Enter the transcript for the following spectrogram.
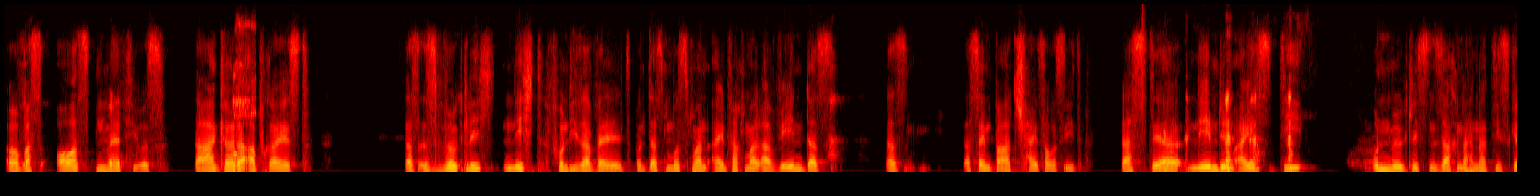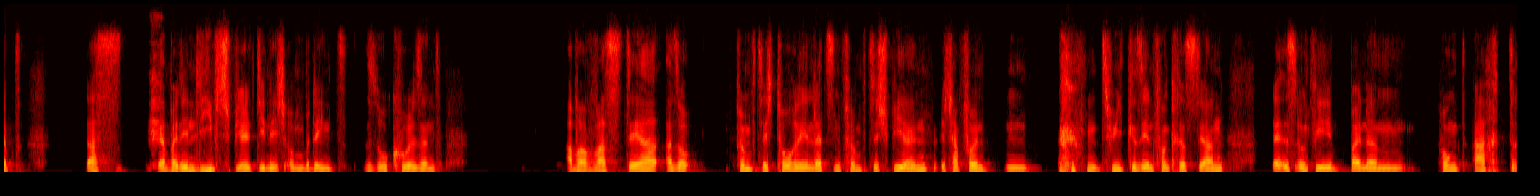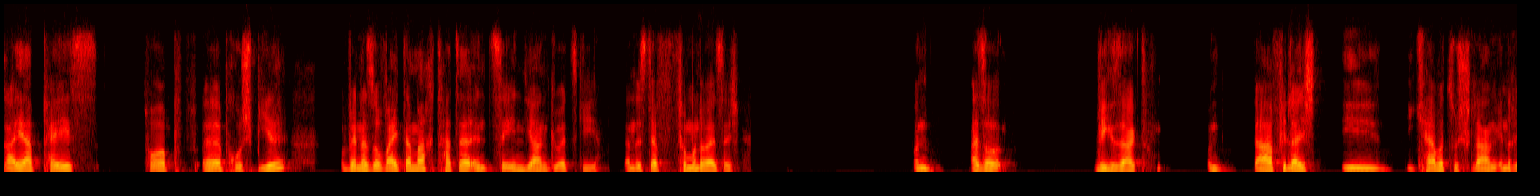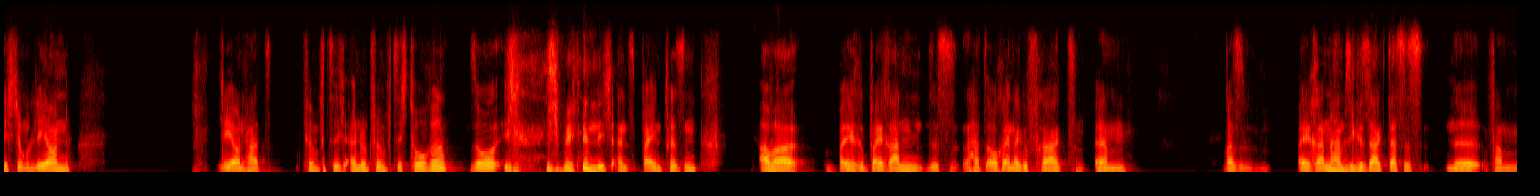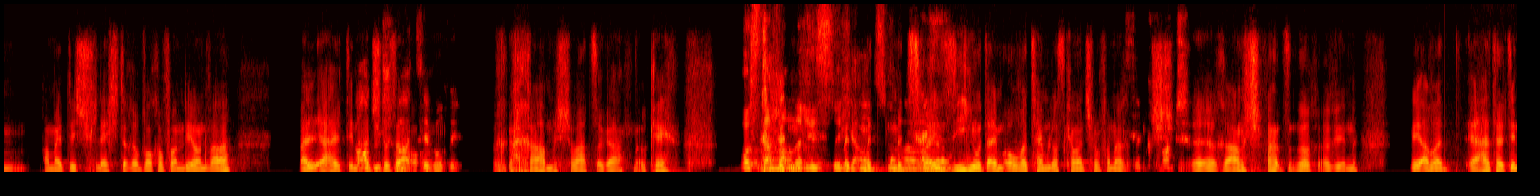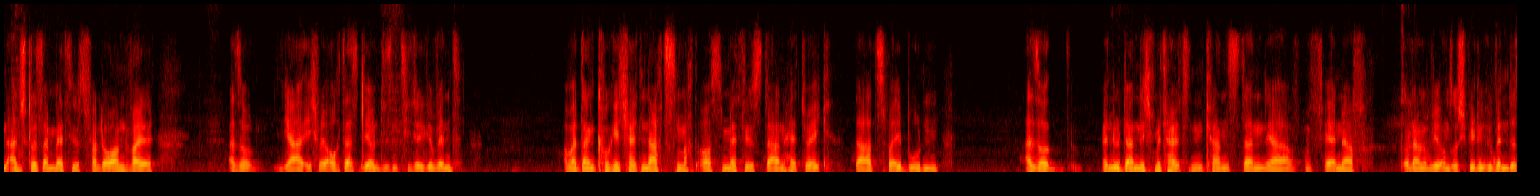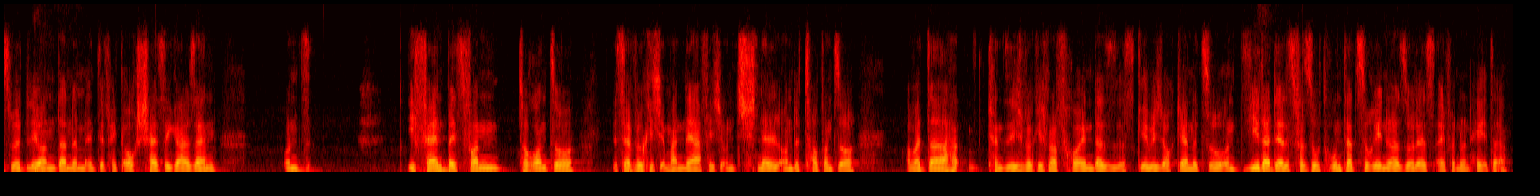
Aber was Austin Matthews da gerade abreißt, das ist wirklich nicht von dieser Welt. Und das muss man einfach mal erwähnen, dass, dass, dass sein Bart scheiße aussieht. Dass der neben dem Eis die unmöglichsten Sachen hat, die es gibt dass er bei den Leafs spielt, die nicht unbedingt so cool sind. Aber was der, also 50 Tore in den letzten 50 Spielen, ich habe vorhin einen, einen, Tweet gesehen von Christian, der ist irgendwie bei einem Punkt 8 Dreier Pace Tor äh, pro Spiel. Und wenn er so weitermacht, hat er in 10 Jahren Götzky. Dann ist er 35. Und also, wie gesagt, und da vielleicht die, die Kerbe zu schlagen in Richtung Leon. Leon hat 50, 51 Tore. So, ich, ich will ihm nicht ans Bein pissen. Aber bei, bei RAN, das hat auch einer gefragt, ähm, was, bei RAN haben sie gesagt, dass es eine vermeintlich schlechtere Woche von Leon war, weil er halt den Anschluss an. Woche. Rabenschwarz sogar, okay. Was der Hammer ist. Mit, mit, mit zwei ja. Siegen und einem Overtime-Loss kann man schon von einer äh, Rahmenschwarz noch reden. Nee, aber er hat halt den Anschluss an Matthews verloren, weil, also, ja, ich will auch, dass Leon diesen Titel gewinnt. Aber dann gucke ich halt nachts, macht Austin Matthews da ein Hattrick, da zwei Buden. Also, wenn du dann nicht mithalten kannst, dann ja, fair enough. Solange wir unsere Spiele gewinnen, das wird Leon dann im Endeffekt auch scheißegal sein. Und die Fanbase von Toronto, ist ja wirklich immer nervig und schnell on the top und so. Aber da können sie sich wirklich mal freuen, das, das gebe ich auch gerne zu. Und jeder, der das versucht runterzureden oder so, der ist einfach nur ein Hater.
